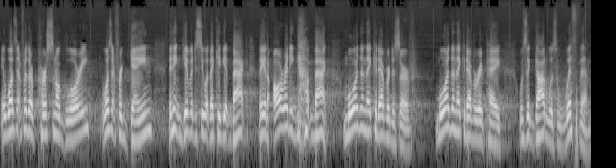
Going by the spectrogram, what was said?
It wasn't for their personal glory, it wasn't for gain. They didn't give it to see what they could get back. They had already got back more than they could ever deserve, more than they could ever repay, was that God was with them.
